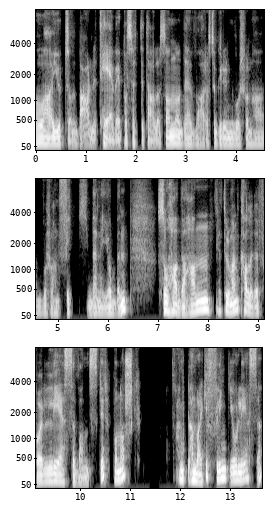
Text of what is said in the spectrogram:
og har gjort sånn barne-TV på 70-tallet og sånn, og det var også grunnen hvorfor han, hvorfor han fikk denne jobben, så hadde han, jeg tror man kaller det for lesevansker på norsk. Han, han var ikke flink i å lese.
